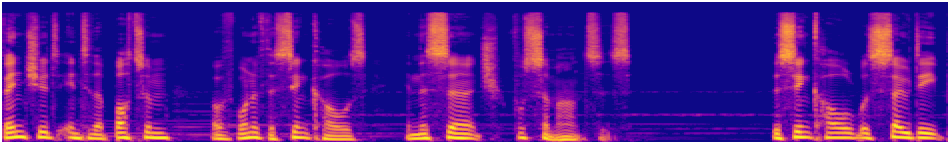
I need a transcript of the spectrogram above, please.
ventured into the bottom of one of the sinkholes in the search for some answers. The sinkhole was so deep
